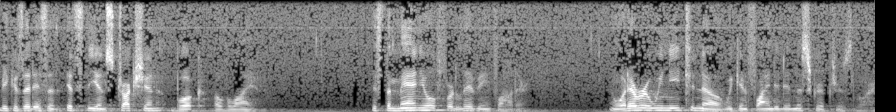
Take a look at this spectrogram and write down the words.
Because it is a, it's the instruction book of life. It's the manual for living, Father. And whatever we need to know, we can find it in the scriptures, Lord.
